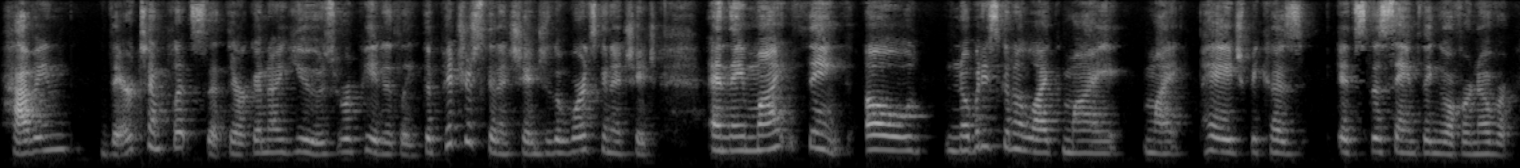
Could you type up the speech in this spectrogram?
having their templates that they're going to use repeatedly, the picture's going to change, the word's going to change, and they might think, "Oh, nobody's going to like my my page because it's the same thing over and over."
